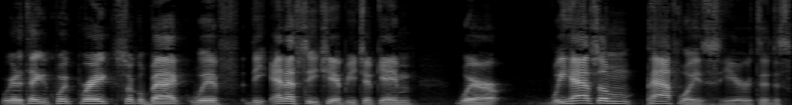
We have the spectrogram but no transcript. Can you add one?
We're going to take a quick break, circle back with the NFC Championship game where we have some pathways here to dis-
